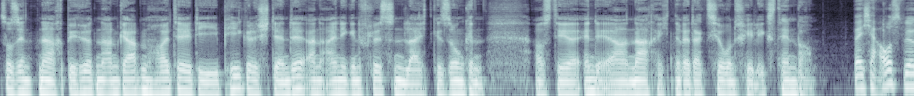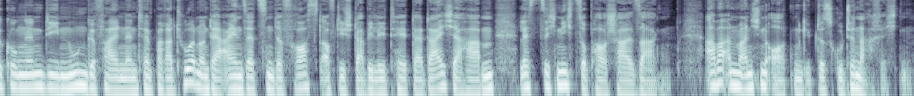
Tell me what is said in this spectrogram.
So sind nach Behördenangaben heute die Pegelstände an einigen Flüssen leicht gesunken. Aus der NDR Nachrichtenredaktion Felix Tenbaum. Welche Auswirkungen die nun gefallenen Temperaturen und der einsetzende Frost auf die Stabilität der Deiche haben, lässt sich nicht so pauschal sagen. Aber an manchen Orten gibt es gute Nachrichten.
